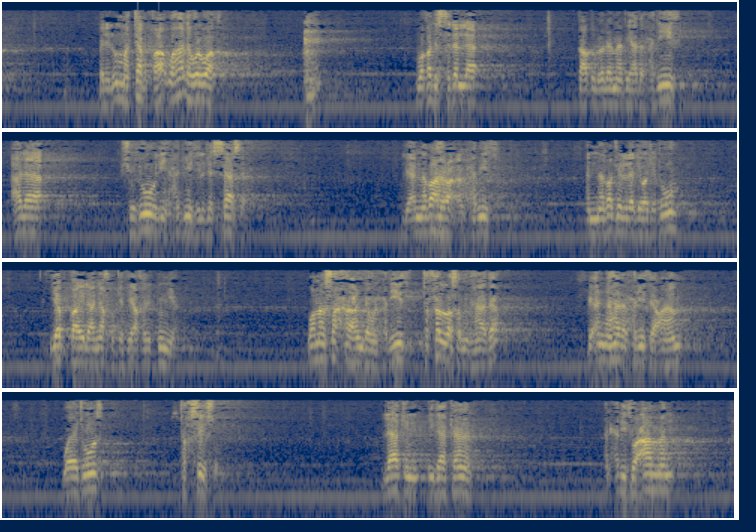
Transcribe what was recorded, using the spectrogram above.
بل الأمة تبقى وهذا هو الواقع. وقد استدل بعض العلماء بهذا الحديث على شذوذ حديث الجساسة لأن ظاهر الحديث أن الرجل الذي وجدوه يبقى إلى أن يخرج في آخر الدنيا. ومن صح عنده الحديث تخلص من هذا بأن هذا الحديث عام ويجوز تخصيصه. لكن إذا كان الحديث عاما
